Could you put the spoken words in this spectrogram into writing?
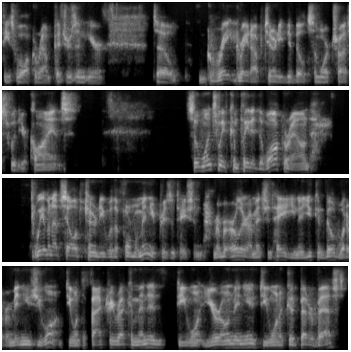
these walk around pictures in here. So great, great opportunity to build some more trust with your clients. So once we've completed the walk around, we have an upsell opportunity with a formal menu presentation. Remember earlier I mentioned, hey, you know, you can build whatever menus you want. Do you want the factory recommended? Do you want your own menu? Do you want a good, better, best?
